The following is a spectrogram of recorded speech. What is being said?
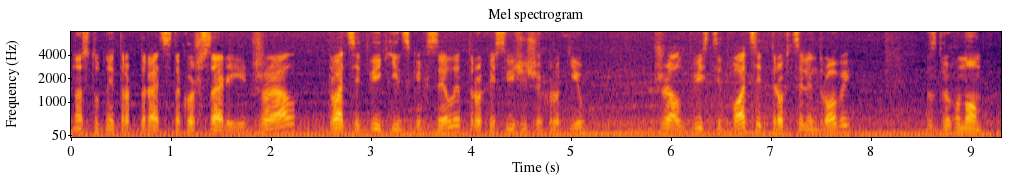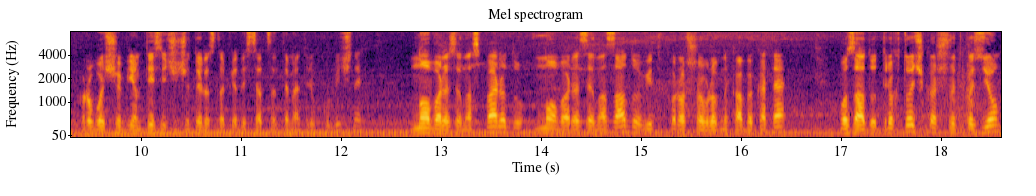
Наступний тракторець також серії GL, 22 кінських сили, трохи свіжіших років. GL 220 трьохциліндровий з двигуном робочий об'єм 1450 см кубічних. Нова резина спереду, нова резина ззаду від хорошого виробника БКТ. Позаду трьохточка, швидкозйом.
